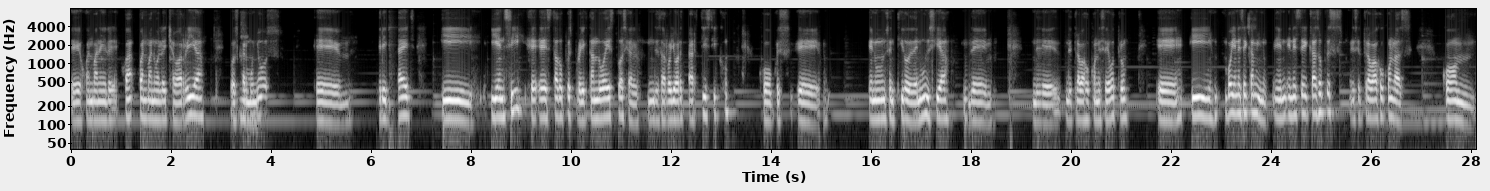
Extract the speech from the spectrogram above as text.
eh, Juan, Manuel, Juan, Manuel Echavarría, Oscar Muñoz, Eric Gates, y, y, en sí he, estado pues proyectando esto hacia el desarrollo artístico o pues en un sentido de denuncia de, de, trabajo con ese otro. Eh, y voy en ese camino. En, en, este caso, pues es el trabajo con las con,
